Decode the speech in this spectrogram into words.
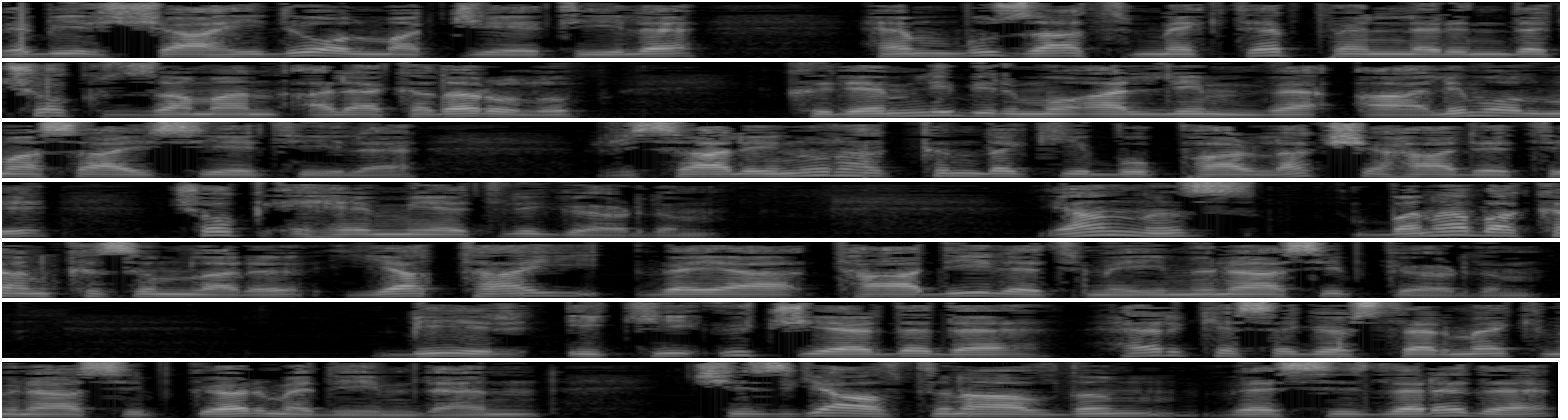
ve bir şahidi olmak cihetiyle hem bu zat mektep fenlerinde çok zaman alakadar olup kıdemli bir muallim ve alim olması haysiyetiyle Risale-i Nur hakkındaki bu parlak şehadeti çok ehemmiyetli gördüm. Yalnız bana bakan kısımları ya tay veya tadil etmeyi münasip gördüm. Bir, iki, üç yerde de herkese göstermek münasip görmediğimden çizgi altına aldım ve sizlere de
